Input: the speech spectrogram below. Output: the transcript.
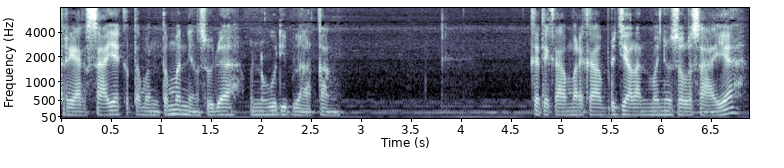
Teriak saya ke teman-teman yang sudah menunggu di belakang. Ketika mereka berjalan menyusul saya,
